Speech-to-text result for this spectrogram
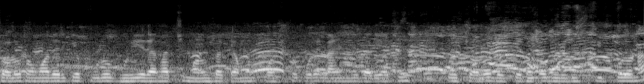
চলো তোমাদেরকে পুরো ঘুরিয়ে দেখাচ্ছি মানুষরা কেমন কষ্ট করে লাইন দিয়ে দাঁড়িয়ে আছে। তো চলো দেখতে থাকো, ভিডিওটি স্কিপ করো না।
